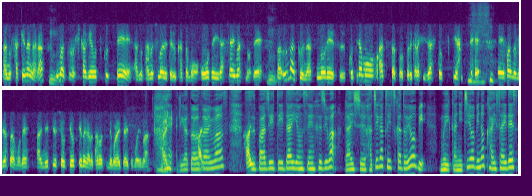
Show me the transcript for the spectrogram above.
あの避けながらうん。うまく日陰を作ってあの楽しまれてる方も大勢いらっしゃいますので、うん。まあうまく夏のレースこちらも暑さとそれから日差しと付き合って、えーファンの皆さんもね、あ熱中症気をつけながら楽しんでもらいたいと思います。はい、はいありがとうございます、はい。スーパー GT 第4戦富士は来週8月5日土曜日6日日曜日の開催です。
